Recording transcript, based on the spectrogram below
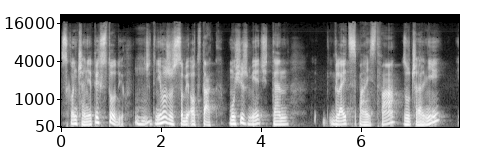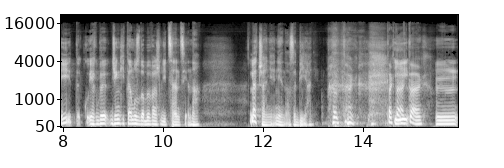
skończenie tych studiów. Czy ty nie możesz sobie od tak, musisz mieć ten glejt z państwa, z uczelni i jakby dzięki temu zdobywasz licencję na leczenie, nie na zabijanie. tak, tak, I- tak, tak. Mm,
